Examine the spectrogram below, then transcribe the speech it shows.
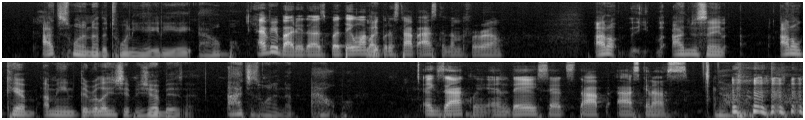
I just want another 2088 album. Everybody does, but they want Like- people to stop asking them for real. I don't. I'm just saying. I don't care. I mean, the relationship is your business. I just want another album. Exactly, and they said stop asking us. Nah.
